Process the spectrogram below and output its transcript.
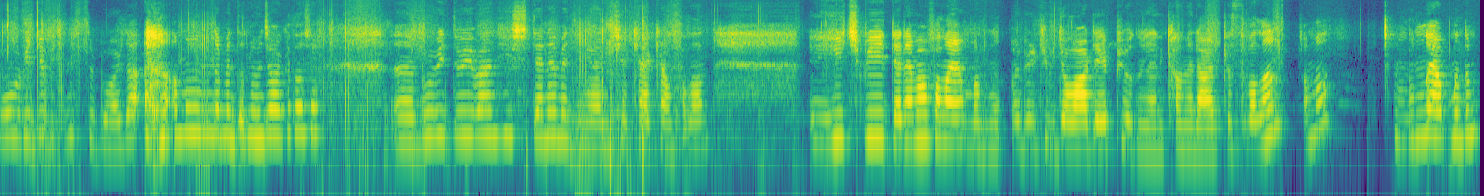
bu video bitmiştir bu arada. Ama onu demeden önce arkadaşlar e, bu videoyu ben hiç denemedim yani çekerken falan. E, hiçbir deneme falan yapmadım. Öbürki videolarda yapıyordum yani kamera arkası falan. Ama bunu da yapmadım.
